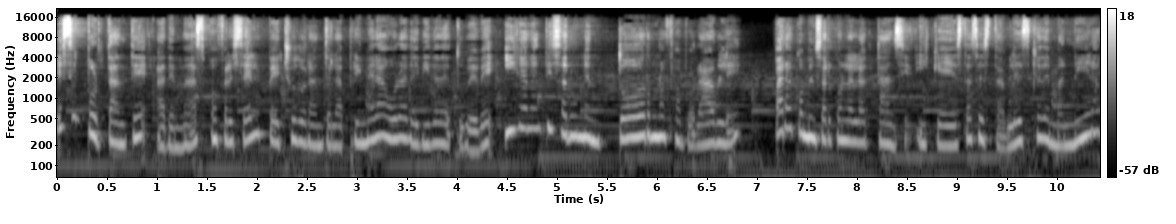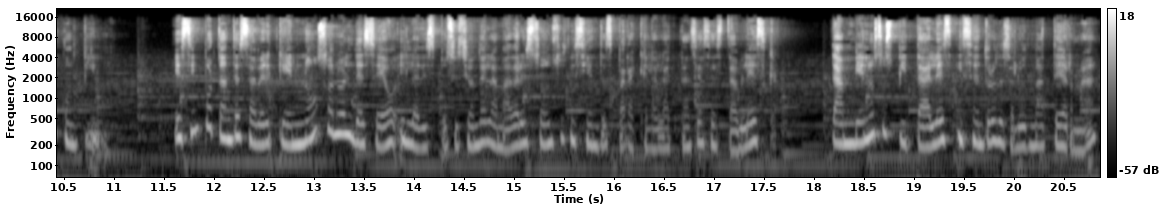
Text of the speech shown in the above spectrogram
Es importante, además, ofrecer el pecho durante la primera hora de vida de tu bebé y garantizar un entorno favorable para comenzar con la lactancia y que ésta se establezca de manera continua. Es importante saber que no solo el deseo y la disposición de la madre son suficientes para que la lactancia se establezca. También los hospitales y centros de salud materna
